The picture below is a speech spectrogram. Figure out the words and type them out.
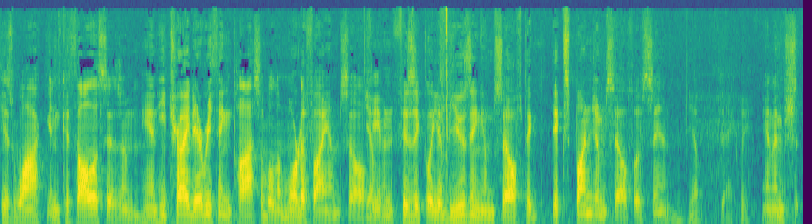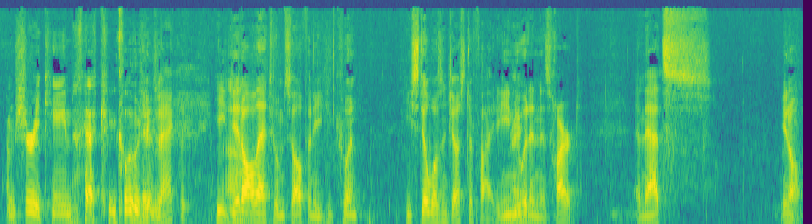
his walk in Catholicism, mm-hmm. and he tried everything possible to mortify himself, yep. even physically abusing himself to expunge himself of sin. Mm-hmm. Yep. Exactly. And I'm, I'm sure he came to that conclusion. Exactly. He did um, all that to himself, and he, he couldn't. He still wasn't justified. He knew right. it in his heart, and that's, you know,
